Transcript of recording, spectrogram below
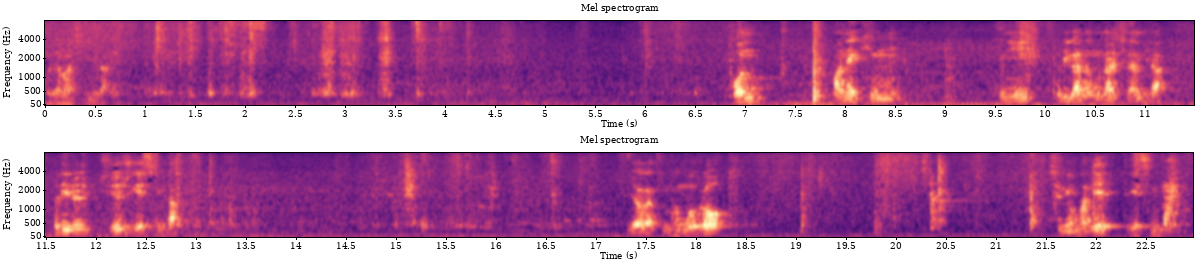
고정하십니다. 본 마네킹 분이 허리가 너무 날씬합니다. 허리를 줄여주겠습니다. 이와 같은 방법으로 착용하게 되겠습니다.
